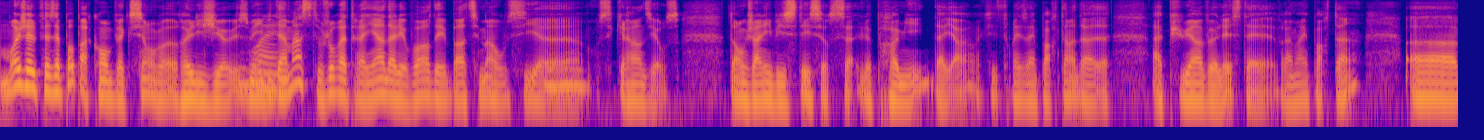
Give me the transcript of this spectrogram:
moi, je ne le faisais pas par conviction euh, religieuse, mais Ouais. évidemment, c'est toujours attrayant d'aller voir des bâtiments aussi, euh, Mhm. aussi grandioses. Donc, j'en ai visité sur ça- le premier, d'ailleurs, qui est très important d'appuyer en volet, c'était vraiment important. Euh,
